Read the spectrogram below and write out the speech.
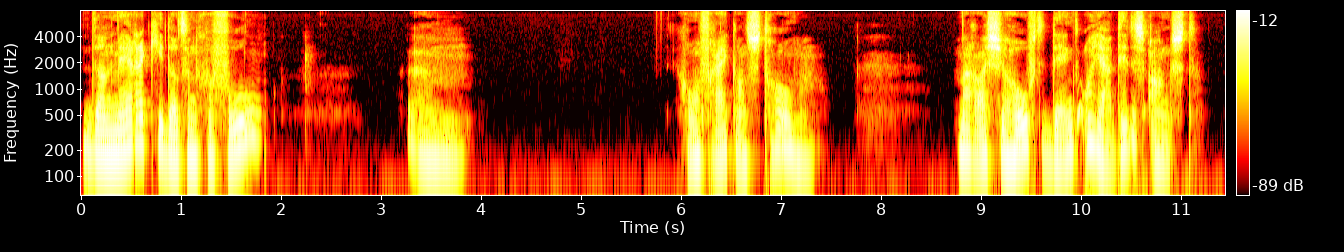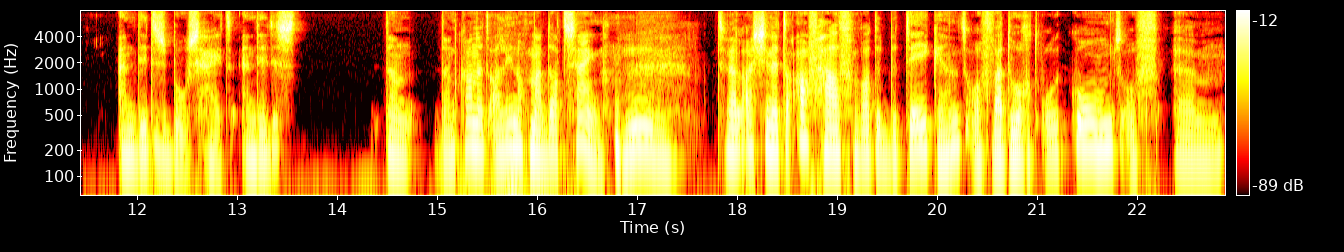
dan merk je dat een gevoel um, gewoon vrij kan stromen. Maar als je hoofd denkt, oh ja, dit is angst. En dit is boosheid. En dit is. Dan, dan kan het alleen nog maar dat zijn. Hmm. Terwijl als je het eraf haalt van wat het betekent, of waardoor het ooit komt, of um,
